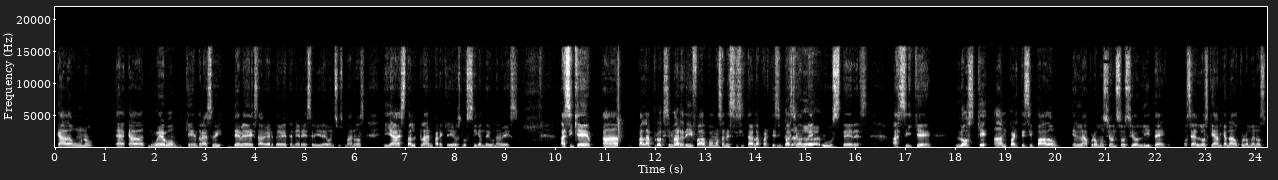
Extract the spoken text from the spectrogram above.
cada uno, eh, cada nuevo que entra así debe de saber, debe tener ese video en sus manos y ya está el plan para que ellos lo sigan de una vez. Así que ah, para la próxima rifa vamos a necesitar la participación de ustedes. Así que los que han participado en la promoción Sociolite, o sea, los que han ganado por lo menos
